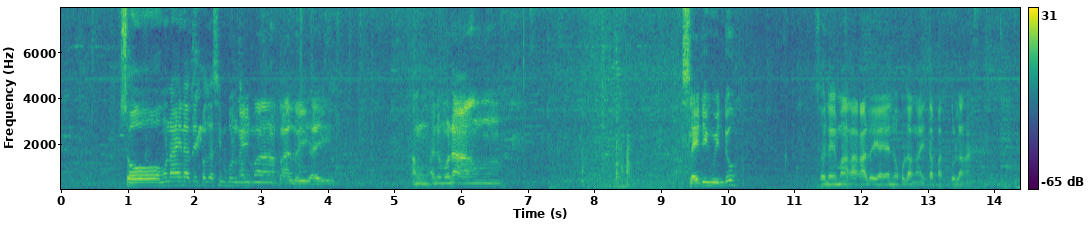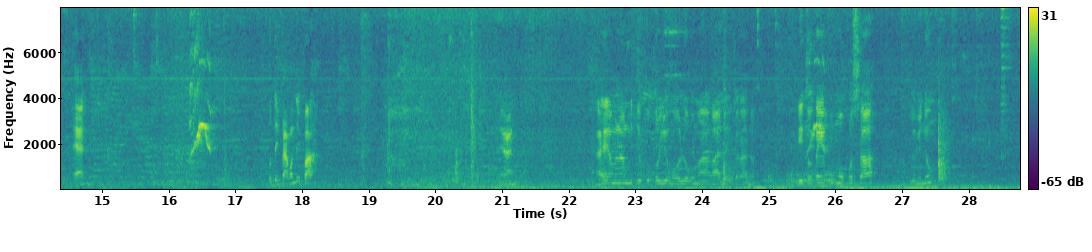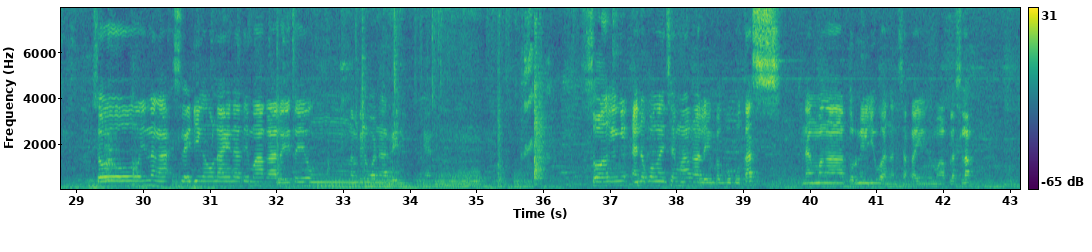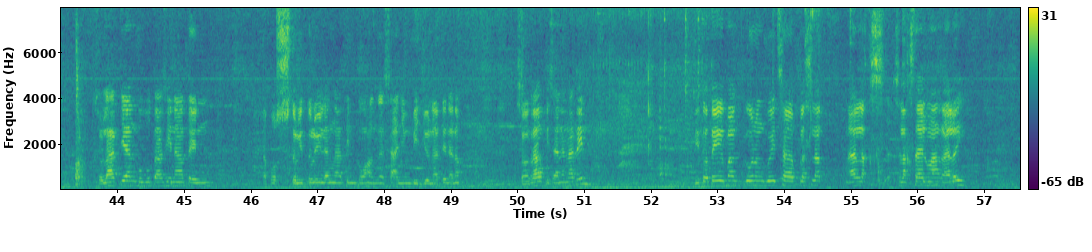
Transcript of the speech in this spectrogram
So, unahin natin pag-assemble ngayon mga kaloy ay ang ano muna, ang sliding window. So, na mga kakaloy, ay ano ko lang, ay tapat ko lang ha. Ayan. Kunti pa, kunti pa. Ayan. Ayaw mo na medyo putol yung ulo ko mga kaloy. Pero ano, dito tayo pumupos sa aluminum. So, yun na nga, sliding ang unahin natin mga kaloy. Ito yung number one natin. Ayan. So, ang ano ko nga sa mga kaloy, yung pagbubutas ng mga tornilyuhan at saka yung mga plus lock. So, lahat yan, bubutasin natin. Tapos, tuloy-tuloy lang natin kung hanggang saan yung video natin. Ano? So, tara, na natin. Dito tayo mag-go ng guhit sa plus lock, ah, lock, sa lock style mga.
